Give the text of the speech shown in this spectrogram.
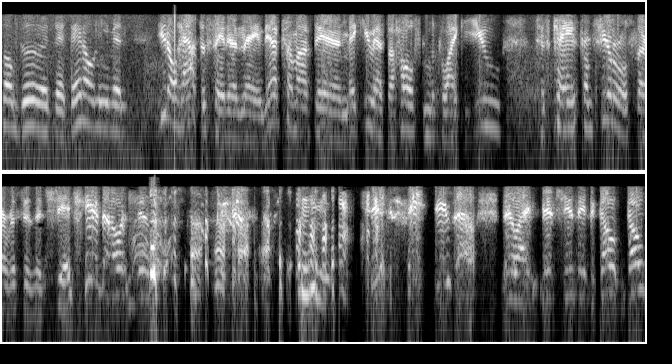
so good that they don't even. You don't have to say their name. They'll come out there and make you as a host look like you just came from funeral services and shit. You know, it's just. you know, they're like, bitch, you need to go, go,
